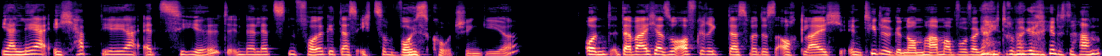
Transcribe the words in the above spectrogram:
Ja, Lea, ich habe dir ja erzählt in der letzten Folge, dass ich zum Voice Coaching gehe. Und da war ich ja so aufgeregt, dass wir das auch gleich in Titel genommen haben, obwohl wir gar nicht drüber geredet haben.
